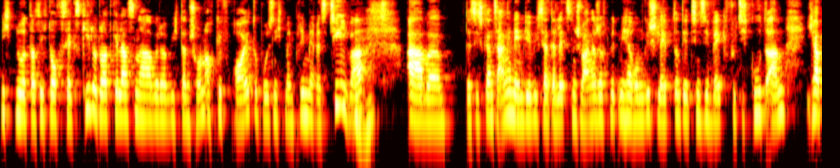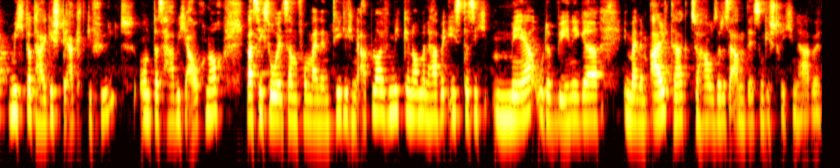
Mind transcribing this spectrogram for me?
nicht nur, dass ich doch sechs Kilo dort gelassen habe, da habe ich dann schon auch gefreut, obwohl es nicht mein primäres Ziel war. Mhm. Aber das ist ganz angenehm. Die habe ich seit der letzten Schwangerschaft mit mir herumgeschleppt und jetzt sind sie weg, fühlt sich gut an. Ich habe mich total gestärkt gefühlt und das habe ich auch noch. Was ich so jetzt von meinen täglichen Abläufen mitgenommen habe, ist, dass ich mehr oder weniger in meinem Alltag zu Hause das Abendessen gestrichen habe.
